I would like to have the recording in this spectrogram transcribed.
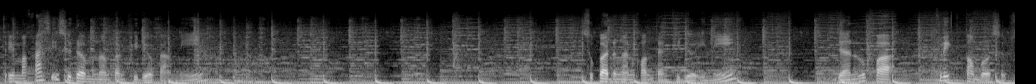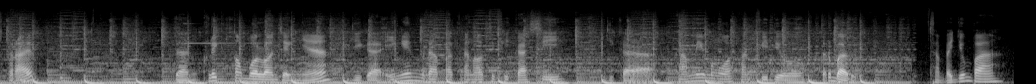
Terima kasih sudah menonton video kami. Suka dengan konten video ini? Jangan lupa klik tombol subscribe dan klik tombol loncengnya jika ingin mendapatkan notifikasi jika kami mengeluarkan video terbaru. Sampai jumpa.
